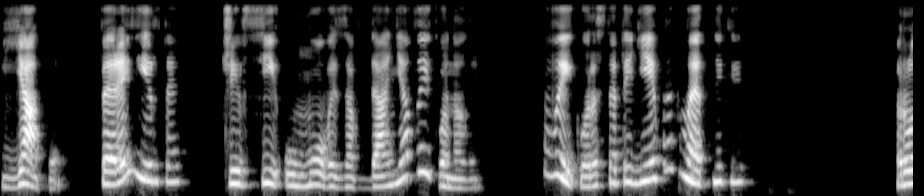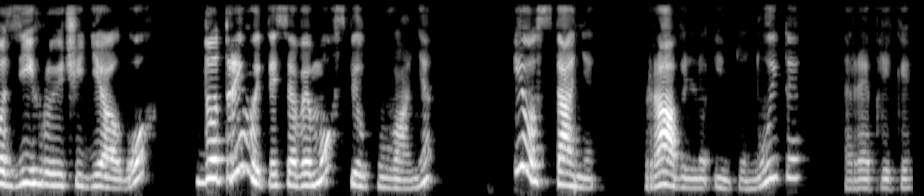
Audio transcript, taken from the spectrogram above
П'яте. Перевірте, чи всі умови завдання виконали. Використати дієприкметники. Розігруючи діалог, дотримуйтеся вимог спілкування. І останнє. Правильно інтонуйте репліки.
